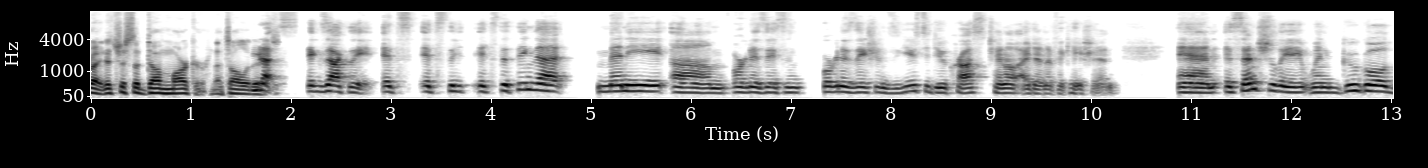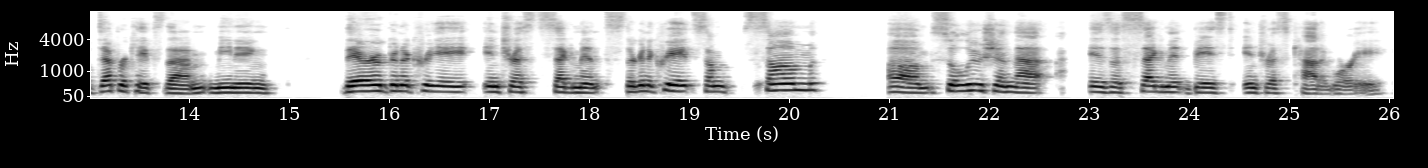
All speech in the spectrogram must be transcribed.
Right. It's just a dumb marker. That's all it is. Yes, exactly. It's it's the it's the thing that many um, organizations organizations used to do cross channel identification. And essentially, when Google deprecates them, meaning they're going to create interest segments, they're going to create some some um, solution that is a segment based interest category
